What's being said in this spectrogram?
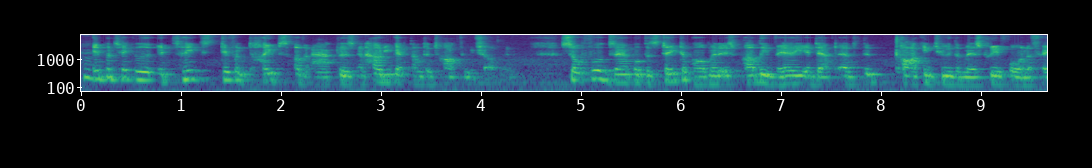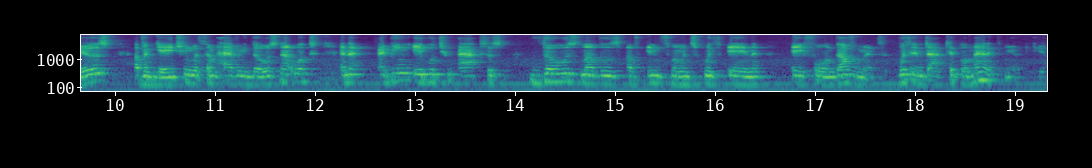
Hmm. In particular, it takes different types of actors and how do you get them to talk to each other. So, for example, the State Department is probably very adept at talking to the Ministry of Foreign Affairs, of engaging with them, having those networks, and, and being able to access those levels of influence within a foreign government, within that diplomatic community.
